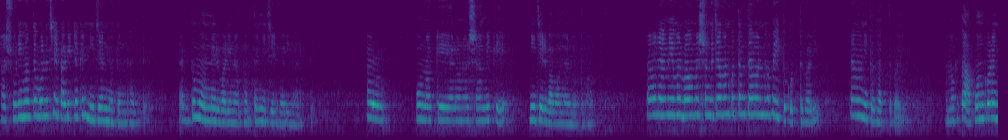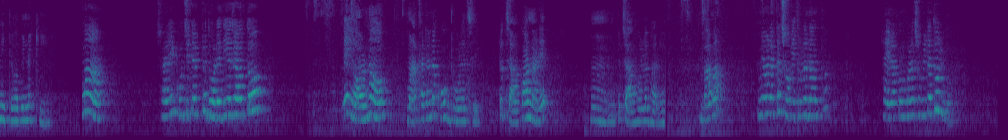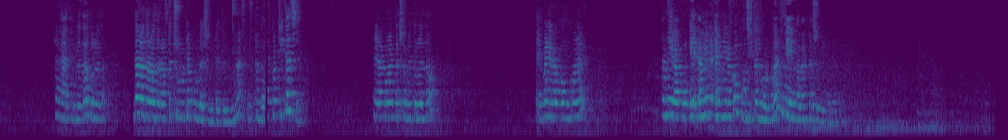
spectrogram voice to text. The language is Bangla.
শাশুড়ি মা তো বলেছে এই বাড়িটাকে নিজের মতন ভাবতে। একদম অন্যের বাড়ি না ভাবতে, নিজের বাড়ি ভাবতে। আর ওনাকে আর ওনার স্বামীকে নিজের বাবা মার মতো ভাবতে। তাহলে আমি আমার বাবা মার সঙ্গে যেমন করতাম, তেমনভাবেই তো করতে পারি। তেমনই তো থাকতে পারি। আমাকে তো আপন করে নিতে হবে না কি? মা, শাড়ির কুচিটা একটু ধরে দিয়ে যাও তো। এই অর্ণব, মাথাটা না খুব ধরেছে। একটু চা কর না রে। হুম, একটু চা হলে ভালো হয়। বাবা, তুমি আমার একটা ছবি তুলে দাও তো। হ্যাঁ এরকম করে ছবিটা তুলবো? হ্যাঁ হ্যাঁ তুলে দাও তুলে দাও। দাঁড়াও দাঁড়াও দাঁড়াও, একটু চুলটা খুলে ছবিটা তুলবো হ্যাঁ? একটু দেখো, ঠিক আছে? এরকম একটা ছবি তুলে দাও। এবার এরকম করে আমি এরকম আমি এরকম কুচিটা ধরবো হ্যাঁ? তুমি এইভাবে একটা ছবি তুলে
